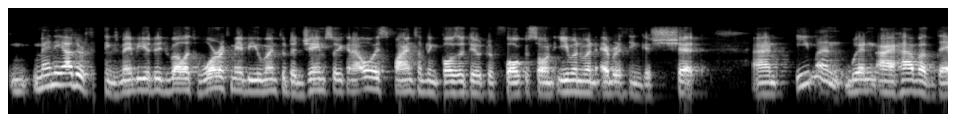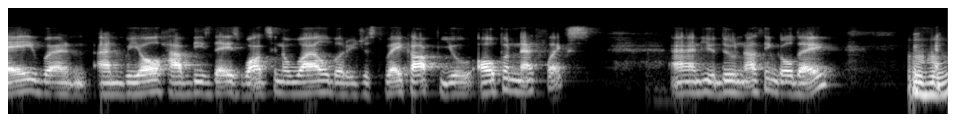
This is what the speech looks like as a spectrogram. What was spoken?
many other things. Maybe you did well at work. Maybe you went to the gym. So you can always find something positive to focus on, even when everything is shit. And even when I have a day when, and we all have these days once in a while, where you just wake up, you open Netflix, and you do nothing all day, mm-hmm.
